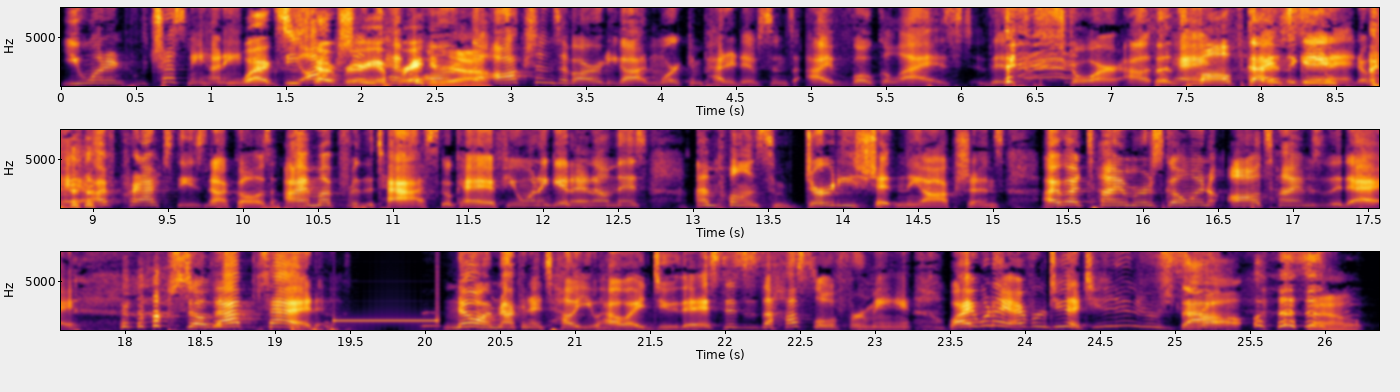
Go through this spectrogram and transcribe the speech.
you want to trust me, honey. Wags the just got very auctions have afraid. al- Yeah. The auctions have already gotten more competitive since I vocalized this store out. Since okay? Malls got in I've the seen game. it, okay, I've cracked these knuckles. I'm up for the task. Okay, if you want to get in on this, I'm pulling some dirty shit in the auctions. I've got timers going all times of the day. so that said. No, I'm not going to tell you how I do this. This is a hustle for me. Why would I ever do that? Do you think there's Sal. So,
